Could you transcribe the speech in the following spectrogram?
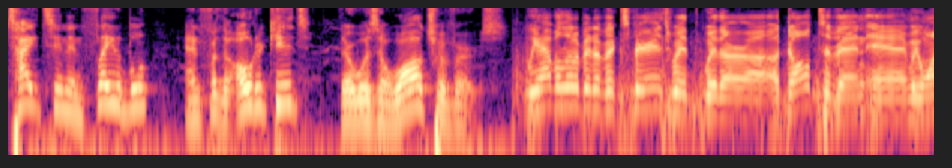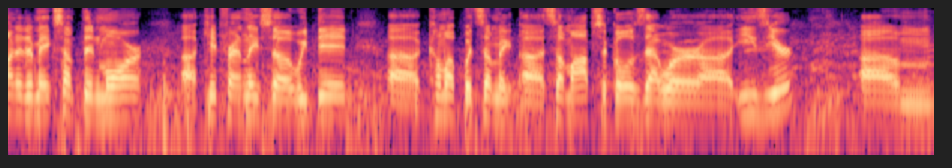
Titan inflatable, and for the older kids, there was a wall traverse. We have a little bit of experience with, with our uh, adult event and we wanted to make something more uh, kid friendly so we did uh, come up with some, uh, some obstacles that were uh, easier um,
